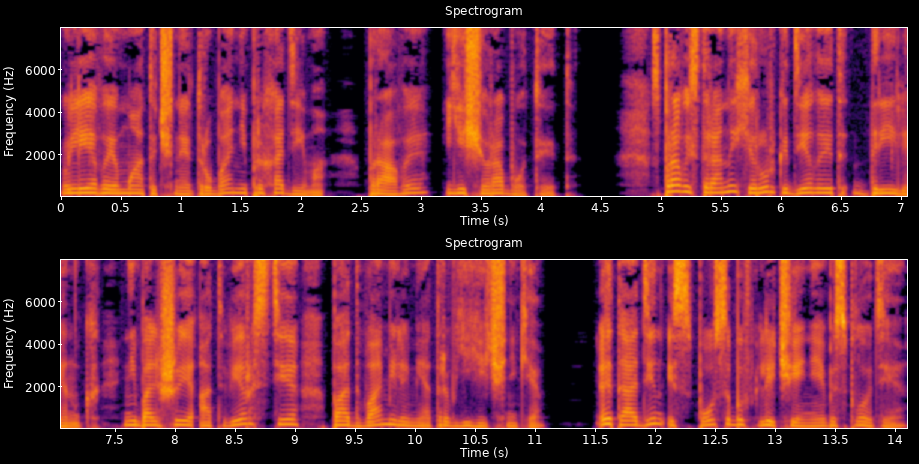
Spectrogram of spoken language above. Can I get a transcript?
Левая маточная труба непроходима, правая еще работает. С правой стороны хирург делает дриллинг, небольшие отверстия по 2 мм в яичнике. Это один из способов лечения бесплодия.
